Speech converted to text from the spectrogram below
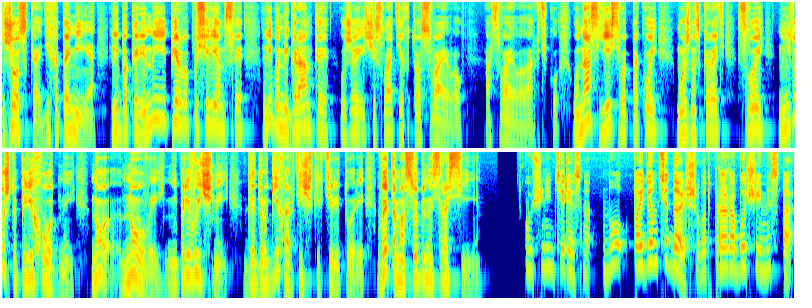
жесткая дихотомия. Либо коренные первопоселенцы, либо мигранты уже из числа тех, кто осваивал осваивал Арктику. У нас есть вот такой, можно сказать, слой ну, не то что переходный, но новый, непривычный для других арктических территорий. В этом особенность России. Очень интересно. Ну, пойдемте дальше. Вот про рабочие места.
